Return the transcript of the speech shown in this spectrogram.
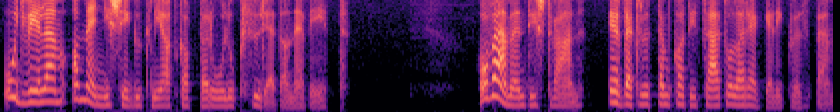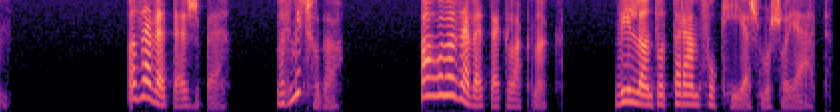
úgy vélem, a mennyiségük miatt kapta róluk Füred a nevét. Hová ment István? Érdeklődtem Katicától a reggeli közben. Az evetesbe. Az micsoda? Ahol az evetek laknak. Villantotta rám foghíjas mosolyát.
